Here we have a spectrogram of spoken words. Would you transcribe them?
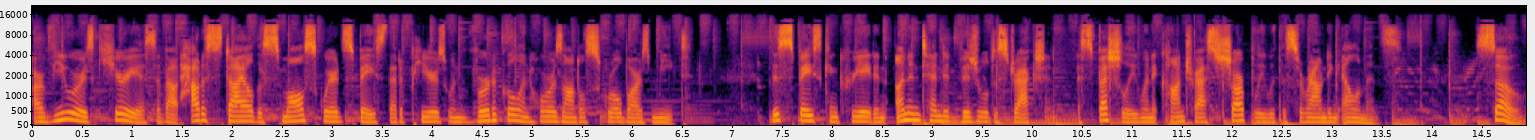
Our viewer is curious about how to style the small squared space that appears when vertical and horizontal scroll bars meet. This space can create an unintended visual distraction, especially when it contrasts sharply with the surrounding elements. So,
